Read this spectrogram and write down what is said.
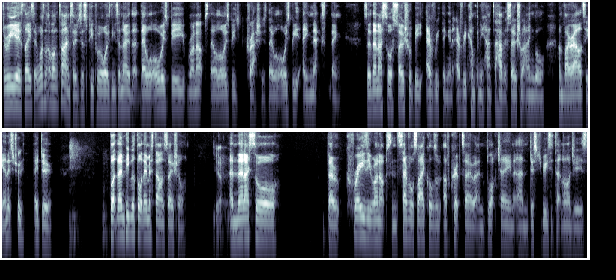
three years later. It wasn't a long time. So just people always need to know that there will always be run ups, there will always be crashes, there will always be a next thing. So then I saw social be everything, and every company had to have a social angle and virality. And it's true, they do. But then people thought they missed out on social. Yeah. And then I saw the crazy run ups in several cycles of, of, crypto and blockchain and distributed technologies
